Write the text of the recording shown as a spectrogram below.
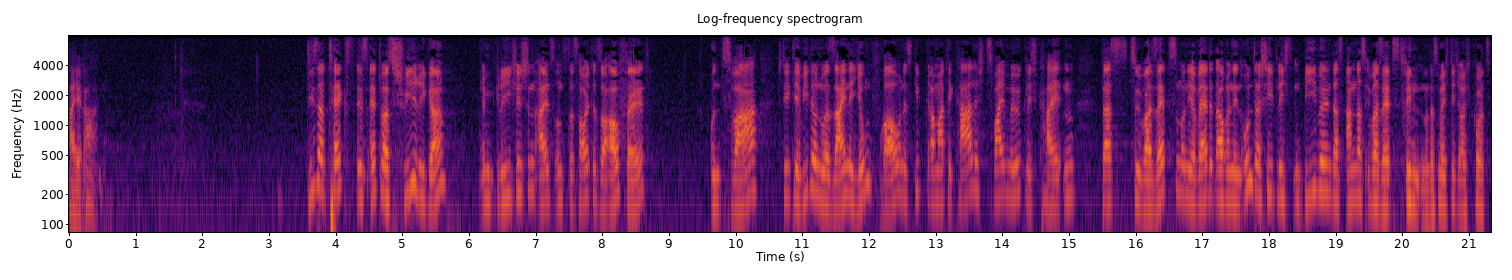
heiraten. Dieser Text ist etwas schwieriger im Griechischen, als uns das heute so auffällt. Und zwar steht hier wieder nur seine Jungfrau und es gibt grammatikalisch zwei Möglichkeiten, das zu übersetzen und ihr werdet auch in den unterschiedlichsten Bibeln das anders übersetzt finden. Und das möchte ich euch kurz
